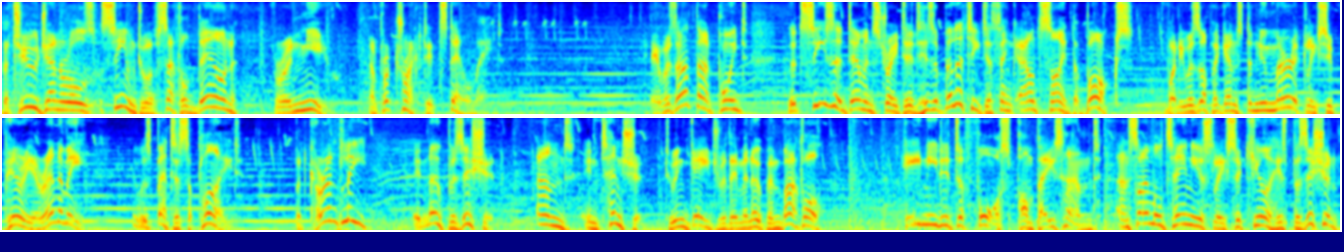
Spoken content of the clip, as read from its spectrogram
The two generals seemed to have settled down for a new and protracted stalemate. It was at that point that Caesar demonstrated his ability to think outside the box when he was up against a numerically superior enemy who was better supplied but currently in no position and intention to engage with him in open battle. He needed to force Pompey's hand and simultaneously secure his position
